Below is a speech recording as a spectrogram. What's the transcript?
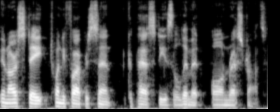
in our state, 25% capacity is the limit on restaurants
